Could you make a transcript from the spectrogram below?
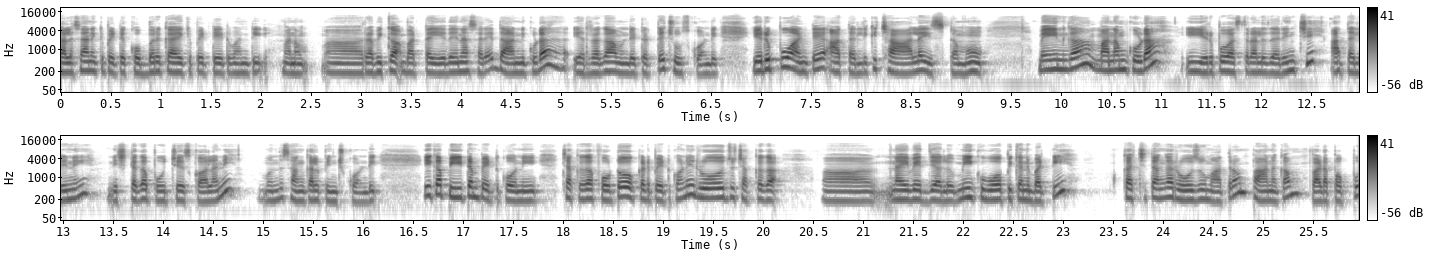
కలశానికి పెట్టే కొబ్బరికాయకి పెట్టేటువంటి మనం రవిక బట్ట ఏదైనా సరే దాన్ని కూడా ఎర్రగా ఉండేటట్టే చూసుకోండి. ఎరుపు అంటే ఆ తల్లికి చాలా ఇష్టము. మెయిన్గా మనం కూడా ఈ ఎరుపు వస్త్రాలు ధరించి ఆ తల్లిని నిష్టగా పూజ చేసుకోవాలని ముందు సంకల్పించుకోండి. ఇక పీఠం పెట్టుకొని చక్కగా ఫోటో ఒక్కటి పెట్టుకొని రోజు చక్కగా నైవేద్యాలు మీకు ఓపికని బట్టి ఖచ్చితంగా రోజు మాత్రం పానకం వడపప్పు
